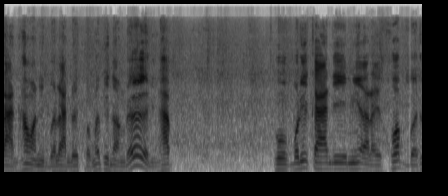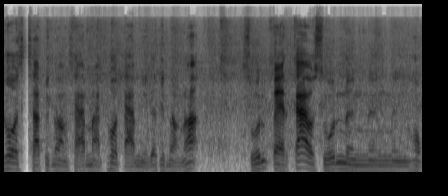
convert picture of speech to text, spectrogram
ร้านเฮาอันนี้เบอร์ร้านโดยตรงแล้วพี่น้องเด้อนี่ครับ ถูกบริการดีมีอะไรครบเบอร์โทรศัพท์พี่น้องสามารถโทรตามนี่ได้อพี่น้องเนาะ0 8 9 0 1 1 1 6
